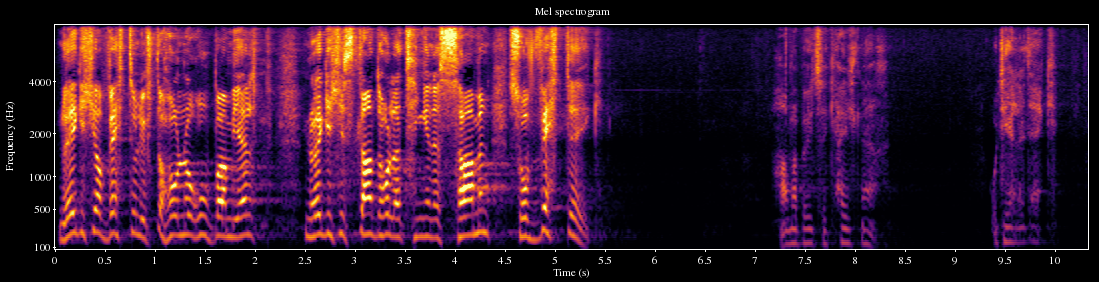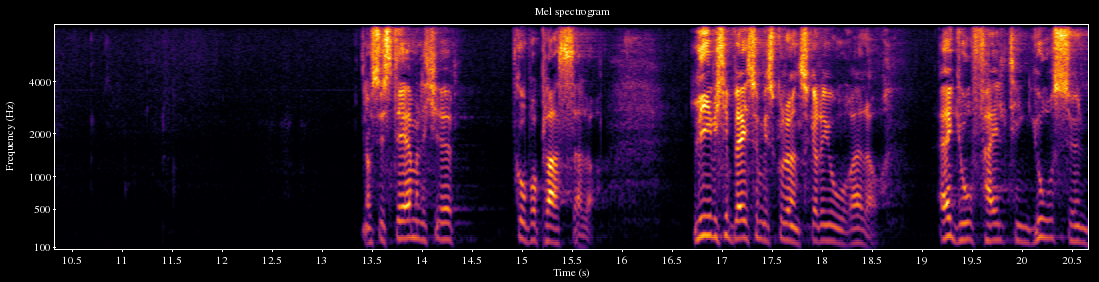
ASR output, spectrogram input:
Når jeg ikke har vett til å løfte hånden og rope om hjelp, når jeg ikke er i stand til å holde tingene sammen, så vet jeg Han har bøyd seg helt ned. Og det gjelder deg. Når systemene ikke går på plass, eller livet ikke ble som vi skulle ønske det gjorde, eller jeg gjorde feil ting, gjorde synd,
